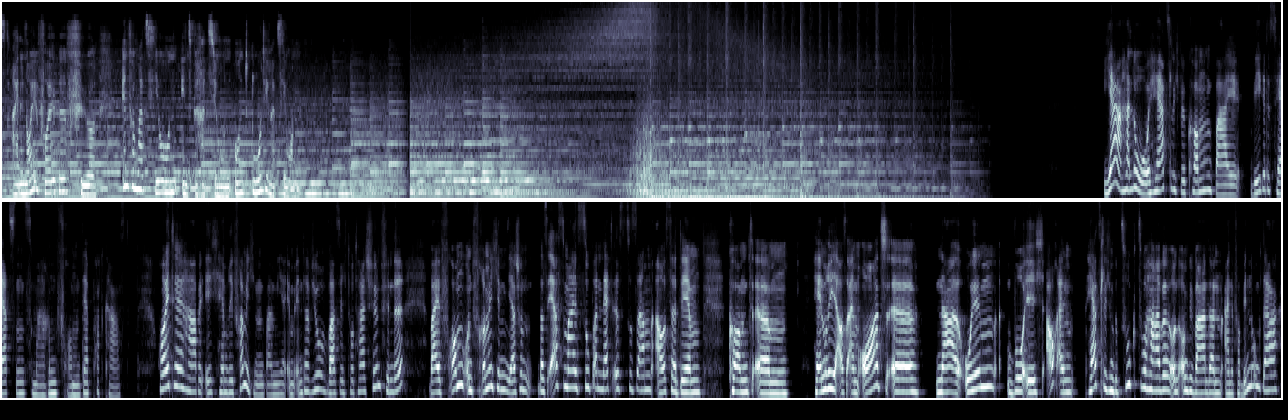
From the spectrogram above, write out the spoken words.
Podcast. Eine neue Folge für Information, Inspiration und Motivation. Ja, hallo, herzlich willkommen bei Wege des Herzens, Maren Fromm, der Podcast. Heute habe ich Henry Frömmichen bei mir im Interview, was ich total schön finde, weil Fromm und Frömmichen ja schon das erste Mal super nett ist zusammen. Außerdem kommt ähm, Henry aus einem Ort äh, nahe Ulm, wo ich auch einen herzlichen Bezug zu habe und irgendwie war dann eine Verbindung da.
